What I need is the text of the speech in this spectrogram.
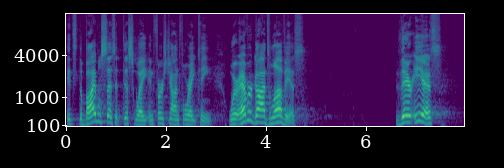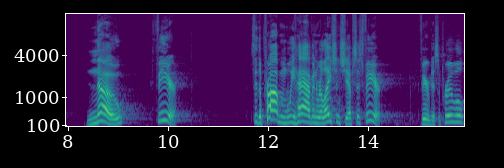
it's the Bible says it this way in 1 John 4:18. Wherever God's love is, there is no fear. See, the problem we have in relationships is fear fear of disapproval,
